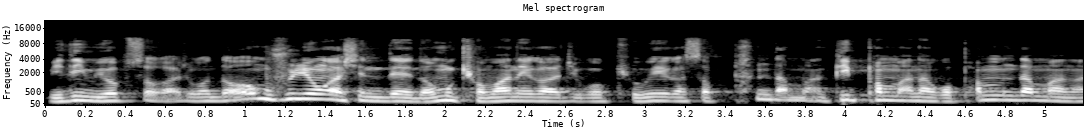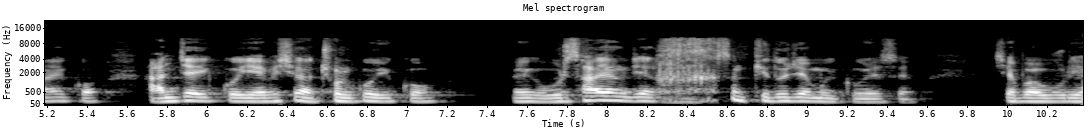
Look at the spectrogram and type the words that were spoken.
믿음이 없어가지고 너무 훌륭하신데 너무 교만해가지고 교회 가서 판단만, 비판만 하고 판단만 하고 앉아 있고 예배 시간 졸고 있고 그러니까 우리 사형제가 항상 기도 제목이 그랬어요. 제발 우리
